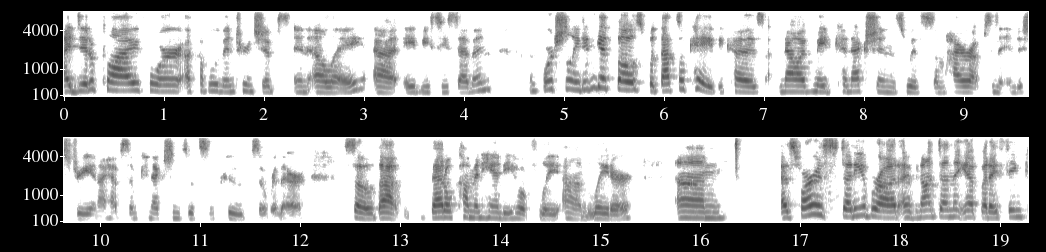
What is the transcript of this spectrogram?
I did apply for a couple of internships in LA at ABC7. Unfortunately, didn't get those, but that's okay because now I've made connections with some higher ups in the industry, and I have some connections with some Cougs over there. So that that'll come in handy hopefully um, later. Um, as far as study abroad, I have not done that yet, but I think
